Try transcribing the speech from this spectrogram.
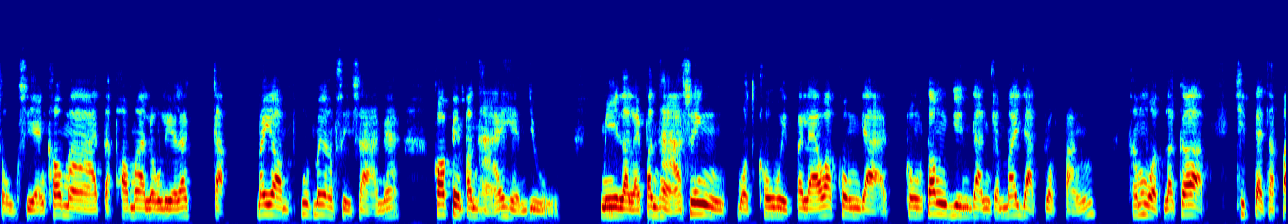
ส่งเสียงเข้ามา แต่พอมาโรงเรียนแล้วกลับไม่ยอมพูดไม่ยอมสื่อสารเนี่ยก็เป็นปัญหาให้เห็นอยู่ มีหลาย ๆ ปัญหาซึ่งหมดโควิด ไปแล้วว่าคงอยากคงต้องยืนยันกันว่าอยากกลบฝังทั้งหมดแล้วก็คิดแต่จะไป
